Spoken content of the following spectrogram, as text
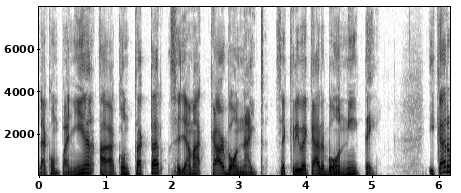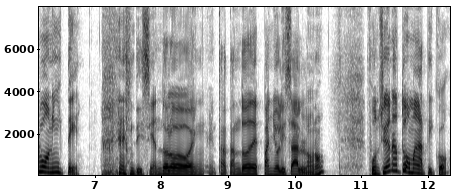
la compañía a contactar se llama Carbonite. Se escribe Carbonite. Y Carbonite diciéndolo en, tratando de españolizarlo, ¿no? Funciona automático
